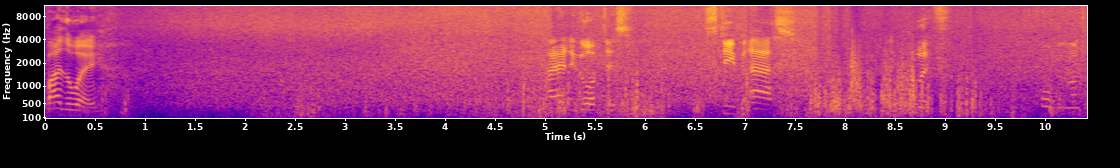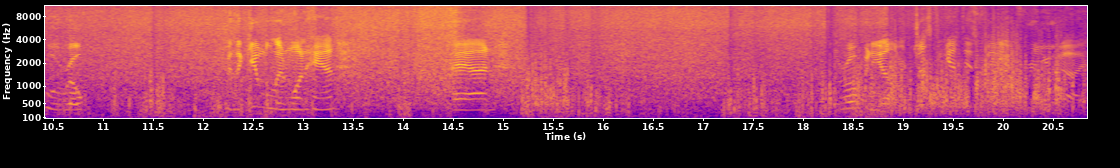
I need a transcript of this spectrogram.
By the way, I had to go up this steep ass cliff, holding onto a rope with a gimbal in one hand and the rope in the other, just to get this video for you guys.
